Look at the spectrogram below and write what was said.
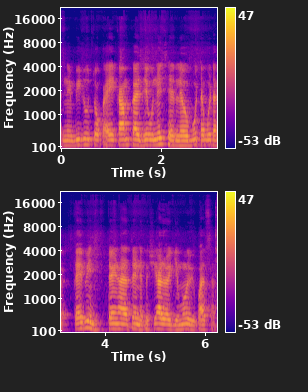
અને બીજું તો કાંઈ કામકાજ જેવું નહીં છે એટલે હવે બૂટા બૂટા કાપીને ત્રણ સાડા ત્રણ ને પછી ચાર વાગ્યે મળવી પાછા.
